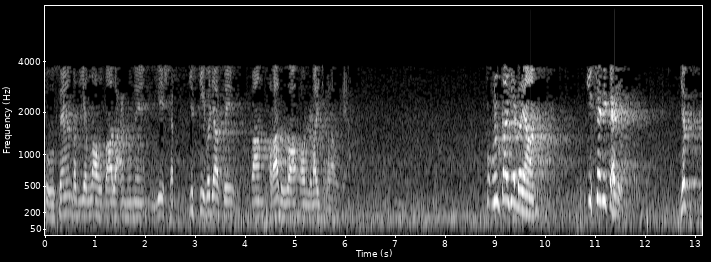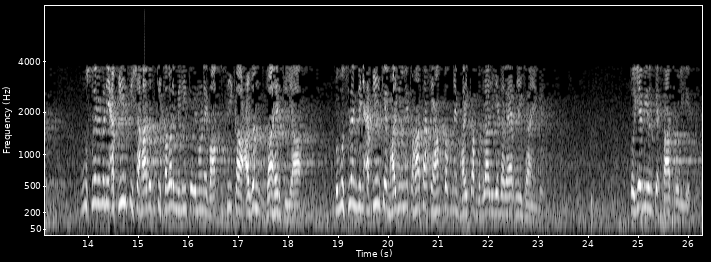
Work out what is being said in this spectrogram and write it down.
تو حسین رضی اللہ تعالی عنہ نے یہ شخص جس کی وجہ سے کام خراب ہوا اور لڑائی جھگڑا ہو گیا۔ تو ان کا یہ بیان اس سے بھی پہلے، جب مسلم بن عقیل کی شہادت کی خبر ملی تو انہوں نے واپسی کا عزم ظاہر کیا۔ تو مسلم بن عقیل کے بھائیوں نے کہا تھا کہ ہم تو اپنے بھائی کا بدلہ لیے بغیر نہیں جائیں گے۔ تو یہ بھی ان کے ساتھ ہو لیے تھے۔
